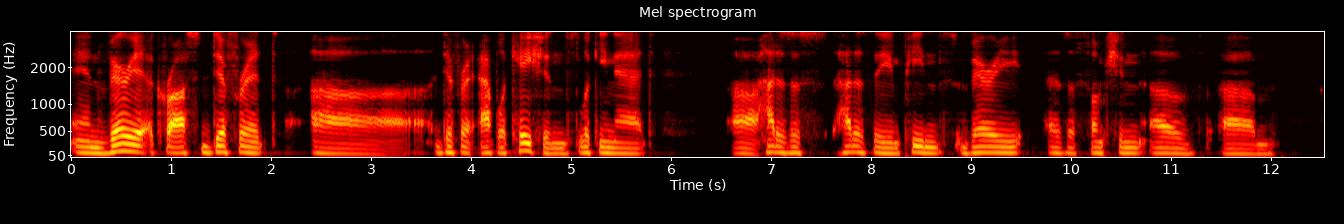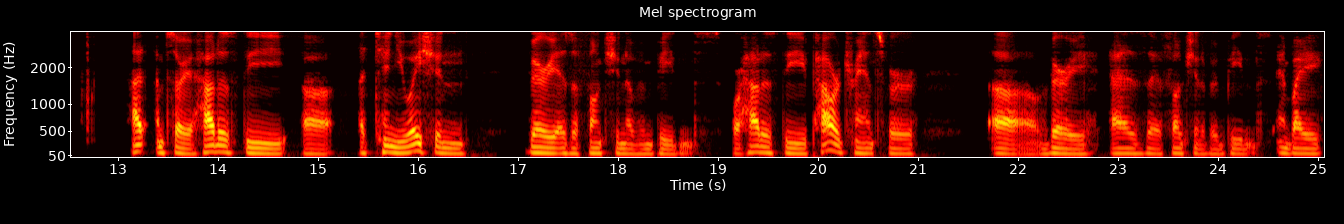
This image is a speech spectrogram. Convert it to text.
and vary it across different uh, different applications, looking at uh, how does this how does the impedance vary as a function of um, how, I'm sorry, how does the uh, attenuation vary as a function of impedance? Or how does the power transfer uh, vary as a function of impedance? And by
